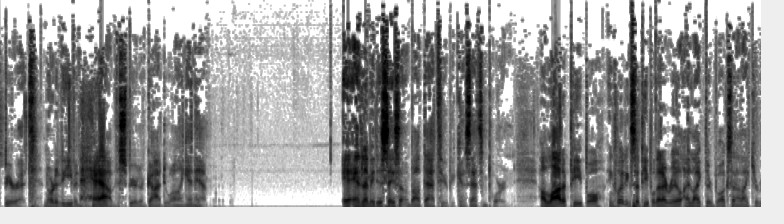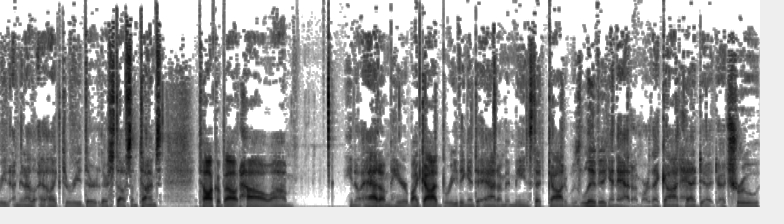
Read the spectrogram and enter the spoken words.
spirit, nor did he even have the spirit of God dwelling in him. And, and let me just say something about that too, because that's important a lot of people, including some people that I really I like their books and I like to read. I mean, I, I like to read their their stuff sometimes. Talk about how um, you know Adam here by God breathing into Adam, it means that God was living in Adam, or that God had a, a true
